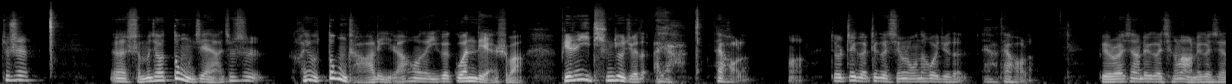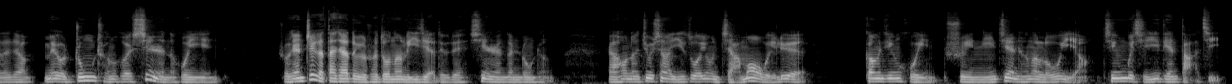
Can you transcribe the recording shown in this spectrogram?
就是呃什么叫洞见啊？就是很有洞察力，然后呢一个观点是吧？别人一听就觉得哎呀太好了啊，就这个这个形容他会觉得哎呀太好了。比如说像这个晴朗这个写的叫没有忠诚和信任的婚姻，首先这个大家都有时候都能理解，对不对？信任跟忠诚，然后呢，就像一座用假冒伪劣钢筋混水泥建成的楼一样，经不起一点打击。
